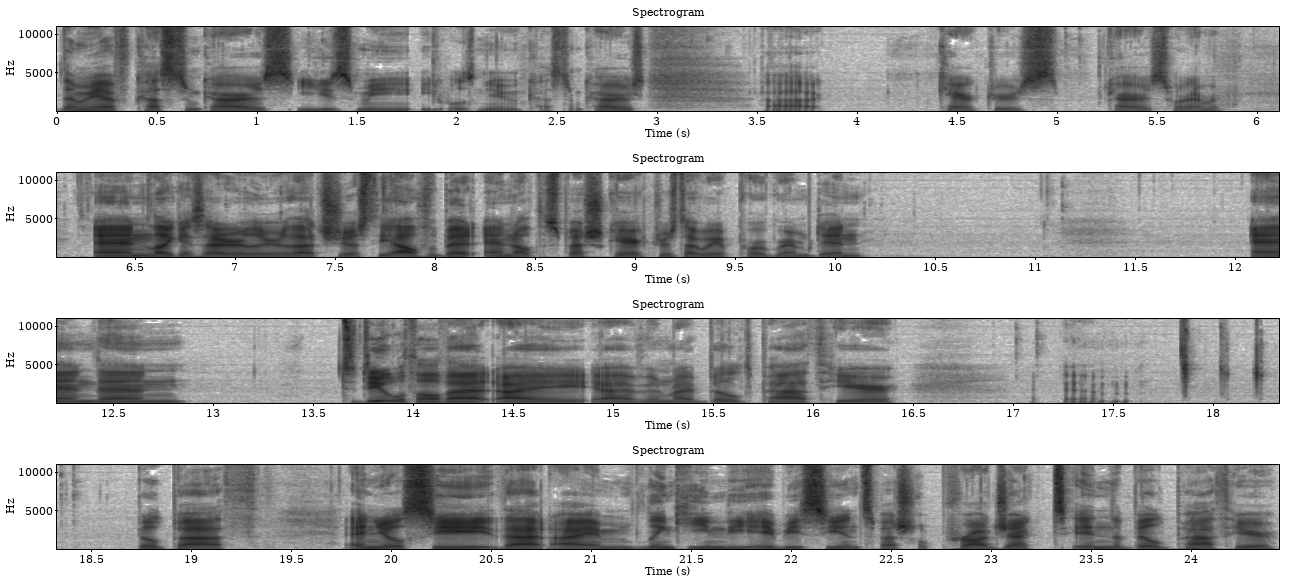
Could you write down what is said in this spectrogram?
Then we have custom chars, use me equals new custom chars, uh, characters, cars, whatever. And like I said earlier, that's just the alphabet and all the special characters that we have programmed in. And then to deal with all that, I, I have in my build path here, um, build path, and you'll see that I'm linking the ABC and special project in the build path here,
